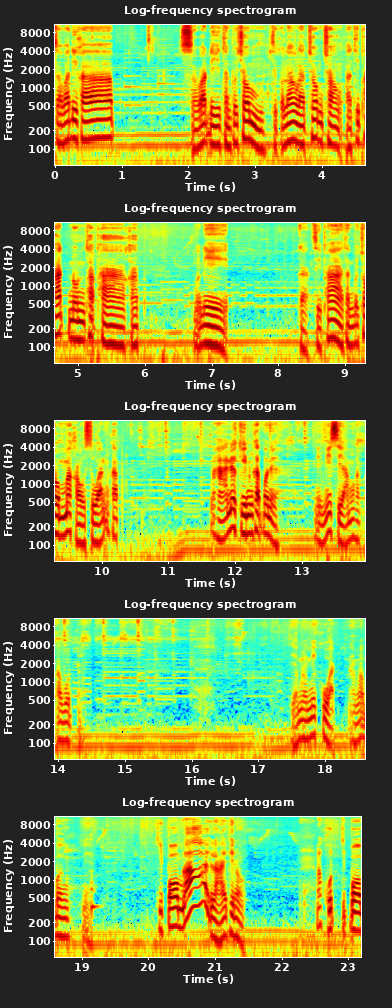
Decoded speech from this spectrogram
สวัสดีครับ สวัสดีท่านผู้ชมที่กำลังรับชมช่องอธิพัฒน์นนทภาครับเมื่อนี้กะสิผ้าท่านผู้ชมมาเขาสวนครับมาหาแนวกินครับมื่อนี้นี่มีเสียมครับอาวุธเสียมเราไม่ขวดเอามาเบิงนี่จิโปมหลายหลายพี่น้องมาขุดจิโปม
